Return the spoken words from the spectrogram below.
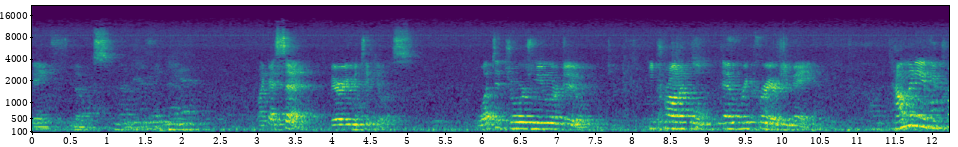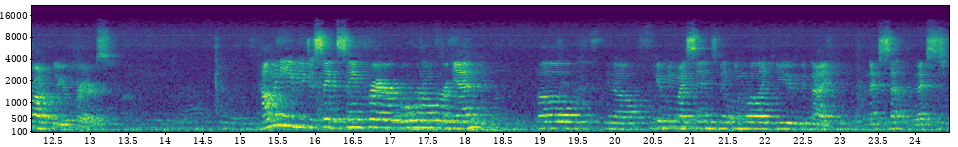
bank notes. Like I said, very meticulous. What did George Mueller do? He chronicled every prayer he made. How many of you chronicle your prayers? How many of you just say the same prayer over and over again? Oh, you know, forgive me my sins, make me more like you. Good night. The next next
